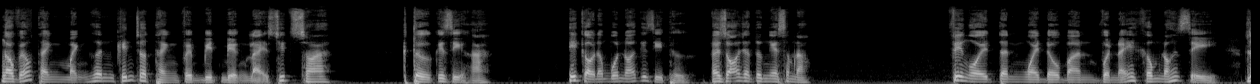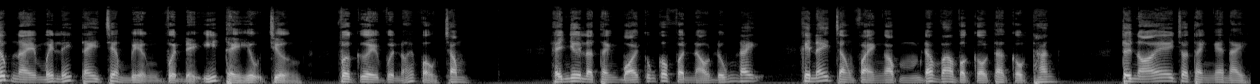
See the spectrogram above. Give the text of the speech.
ngào véo Thành mạnh hơn khiến cho Thành phải bịt miệng lại suýt xoa. Thử cái gì hả? Ý cậu đang muốn nói cái gì thử? Nói rõ cho tôi nghe xem nào. Phi ngồi tần ngoài đầu bàn vừa nãy không nói gì, lúc này mới lấy tay che miệng vừa để ý thầy hiệu trưởng, vừa cười vừa nói vào trong. Hình như là thành bói cũng có phần nào đúng đấy. Khi nãy chẳng phải Ngọc đã va vào cầu ta cầu thang. Tôi nói cho Thành nghe này.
